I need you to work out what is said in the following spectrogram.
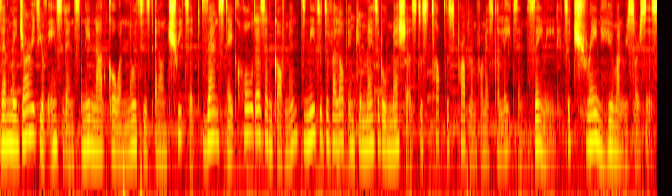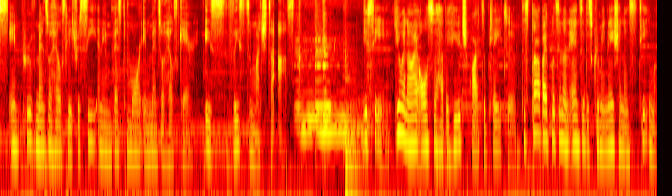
then majority of incidents need not go unnoticed and untreated. Then stakeholders and government need to develop implementable measures to stop this problem from escalating. They need to train human resources, improve mental health literacy, and invest more in mental health care. Is this too much to ask? You see, you and I also have a huge part to play too. To start by putting an end to discrimination and stigma,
